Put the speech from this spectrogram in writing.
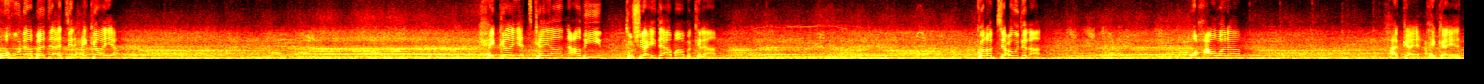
وهنا بدأت الحكاية. حكاية كيان عظيم تشاهد أمامك الآن. كرة بتعود الآن. محاولة. حكاية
